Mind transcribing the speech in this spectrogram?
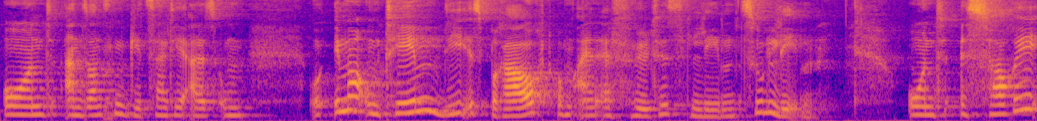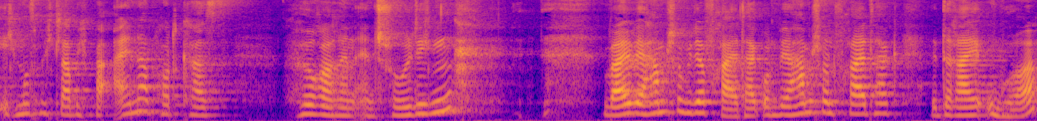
Und ansonsten geht es halt hier alles um, immer um Themen, die es braucht, um ein erfülltes Leben zu leben. Und äh, sorry, ich muss mich, glaube ich, bei einer Podcast-Hörerin entschuldigen weil wir haben schon wieder Freitag und wir haben schon Freitag 3 Uhr.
